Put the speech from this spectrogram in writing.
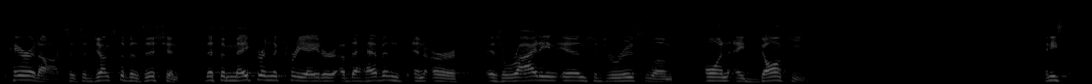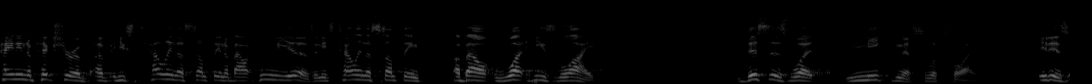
a paradox, it's a juxtaposition that the maker and the creator of the heavens and earth is riding into Jerusalem on a donkey. And he's painting a picture of, of, he's telling us something about who he is, and he's telling us something about what he's like. This is what meekness looks like. It is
